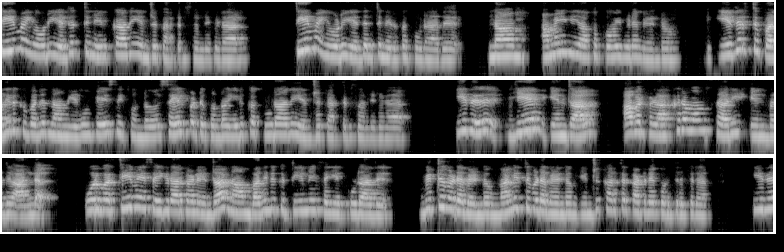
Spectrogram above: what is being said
தீமையோடு எதிர்த்து நிற்காது என்று கருத்தர் சொல்லுகிறார். தீமையோடு எதிர்த்து நிற்கக்கூடாது. நாம் அமைதியாக போய்விட வேண்டும். எதிர்த்து பதிலுக்கு பதில் நாம் எதுவும் பேசிக்கொண்டோ செயல்பட்டு கொண்டோ இருக்கக்கூடாது என்று கருத்து சொல்லுகிறார். இது ஏன் என்றால் அவர்கள் அக்கிரமம் சரி என்பது அல்ல. ஒருவர் தீமை செய்கிறார்கள் என்றால் நாம் பதிலுக்கு தீமை செய்யக்கூடாது. விட்டுவிட வேண்டும் மன்னித்து விட வேண்டும் என்று கருத்தர் கட்டளை கொடுத்திருக்கிறார். இது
